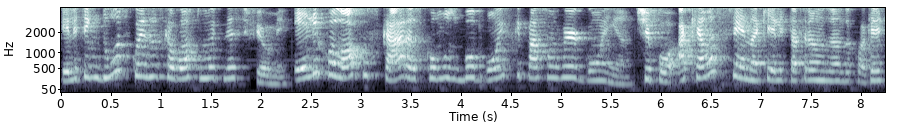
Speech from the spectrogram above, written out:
ele tem duas coisas que eu gosto muito nesse filme. Ele coloca os caras como os bobões que passam vergonha. Tipo, aquela cena que ele tá transando com aquele.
